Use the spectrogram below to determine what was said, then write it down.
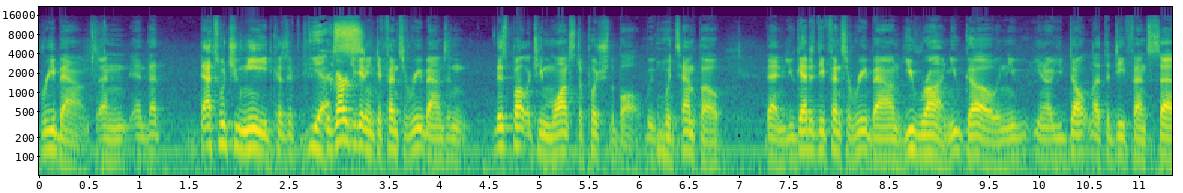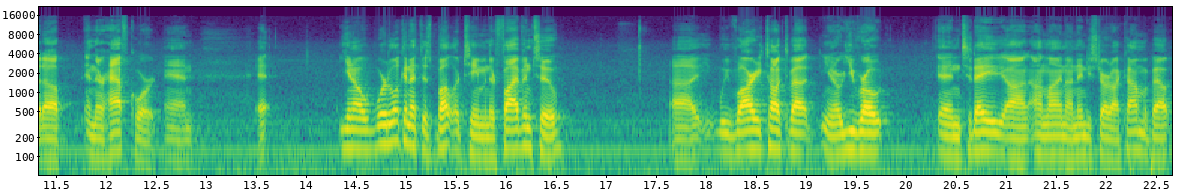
rebounds, and and that that's what you need because if yes. your guards are getting defensive rebounds, and this Butler team wants to push the ball with, mm-hmm. with tempo then you get a defensive rebound, you run, you go, and you you know you don't let the defense set up in their half court. And eh, you know we're looking at this Butler team, and they're five and two. Uh, we've already talked about you know you wrote and today on, online on IndyStar.com about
